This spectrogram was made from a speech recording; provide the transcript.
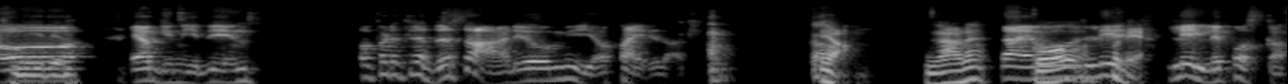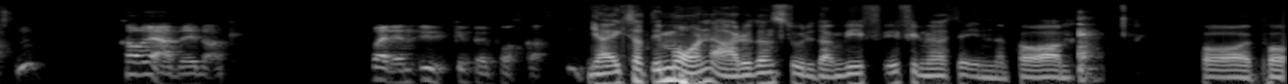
å. Ja, gni det inn. Og for det tredje så er det jo mye å feire i dag. ja. Det er det. Det er jo Skål li det. lille påskeaften, kaller jeg det i dag. Bare en uke før påskeaften. Ja, ikke sant. I morgen er det jo den store dagen. Vi, vi filmer dette inne på, på, på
